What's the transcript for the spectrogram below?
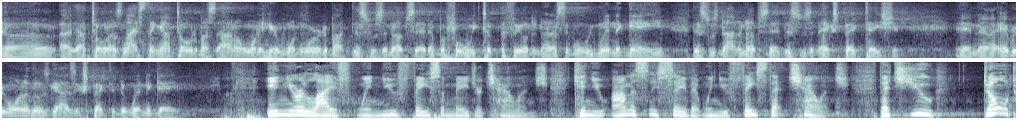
Uh, I, I, told us last thing I told him. I said I don't want to hear one word about this was an upset. And before we took the field tonight, I said when we win the game, this was not an upset. This was an expectation, and uh, every one of those guys expected to win the game. In your life, when you face a major challenge, can you honestly say that when you face that challenge, that you don't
